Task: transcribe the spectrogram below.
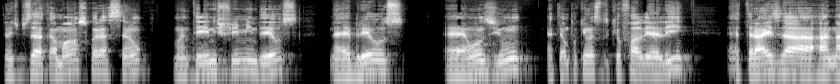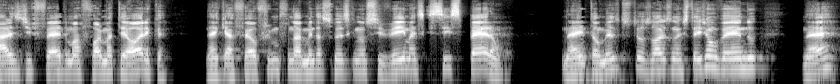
Então a gente precisa acalmar o nosso coração, manter ele firme em Deus. Né? Hebreus é, 11.1, até um pouquinho antes do que eu falei ali, é, traz a, a análise de fé de uma forma teórica, né? Que a fé é o firme fundamento das coisas que não se veem, mas que se esperam, né? Então, mesmo que os teus olhos não estejam vendo, né?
